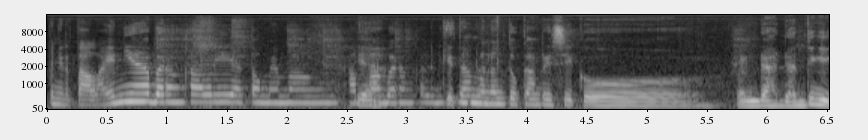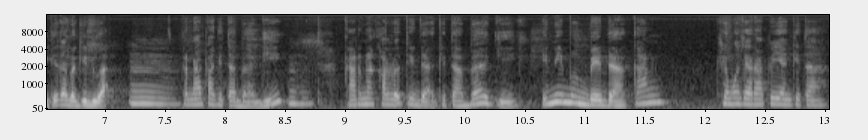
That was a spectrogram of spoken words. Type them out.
penyerta lainnya barangkali atau memang apa ya, barangkali kita menentukan risiko rendah dan tinggi kita bagi dua. Hmm. Kenapa kita bagi? Hmm. Karena kalau tidak kita bagi, ini membedakan kemoterapi yang kita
